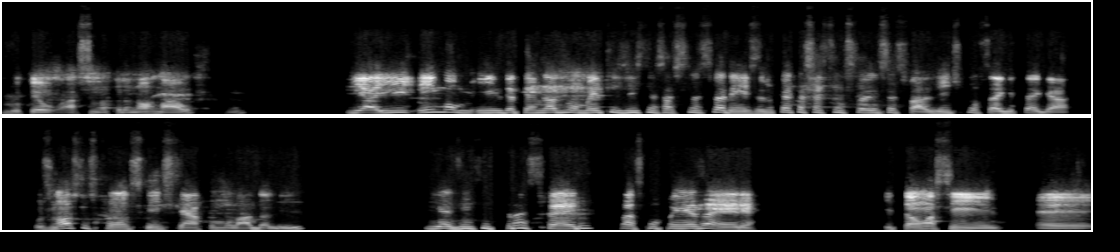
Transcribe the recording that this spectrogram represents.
do que a assinatura normal. Né? E aí, em, em determinado momento, existem essas transferências. O que, é que essas transferências fazem? A gente consegue pegar os nossos pontos que a gente tem acumulado ali e a gente transfere para as companhias aéreas. Então, assim, é,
